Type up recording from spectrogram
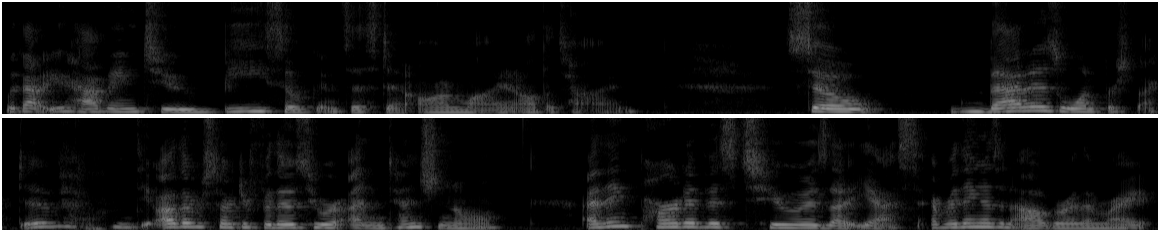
without you having to be so consistent online all the time. So that is one perspective. The other perspective for those who are unintentional, I think part of this too is that yes, everything is an algorithm, right?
